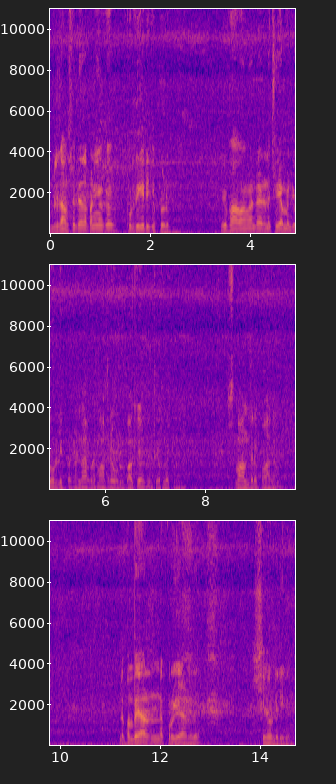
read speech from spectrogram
ഇവിടെ താമസമില്ലാത്ത പണിയൊക്കെ പൂർത്തീകരിക്കപ്പെടും. ഒരു ഭാഗം എണ്ണം ചെയ്യാൻ വേണ്ടി ഉള്ളു ഇപ്പോൾ. രണ്ടാം ഇവിടെ മാത്രമേ ഉള്ളൂ. ബാക്കിയെല്ലാം തീർന്നിട്ടുണ്ട്. സമാന്തര പാലം ഇവിടെ പമ്പയാറിന്റെ കുറുകയാണിത് ചെയ്തുകൊണ്ടിരിക്കുന്നത്.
